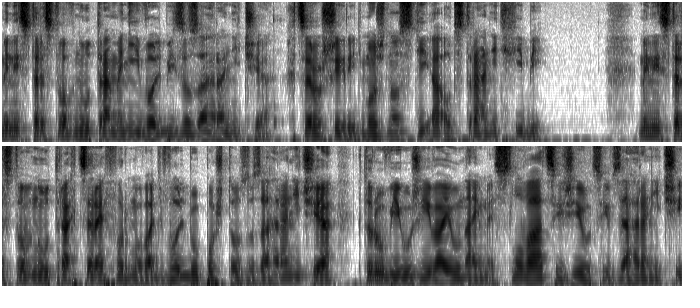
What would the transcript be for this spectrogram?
Ministerstvo vnútra mení voľby zo zahraničia, chce rozšíriť možnosti a odstrániť chyby. Ministerstvo vnútra chce reformovať voľbu poštov zo zahraničia, ktorú využívajú najmä Slováci žijúci v zahraničí.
